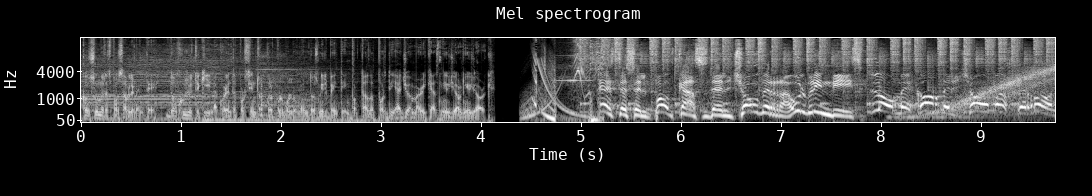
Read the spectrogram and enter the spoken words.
Consume responsablemente. Don Julio Tequila, 40% alcohol por volumen, 2020. Importado por Diageo Americas, New York, New York. Este es el podcast del show de Raúl Brindis. Lo mejor del show Masterrón.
